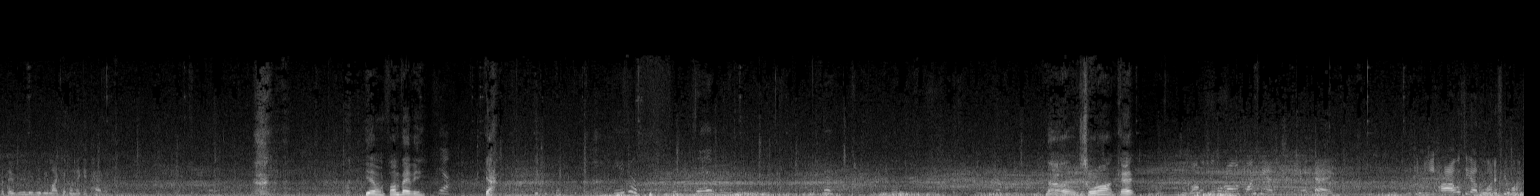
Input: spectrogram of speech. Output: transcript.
but they really, really like it when they get petted. You having fun, baby? Yeah. Yeah. He's a big one. No, just hold on, okay? As long as you hold on with one hand, you should be okay. You can eat high with the other one if you want.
